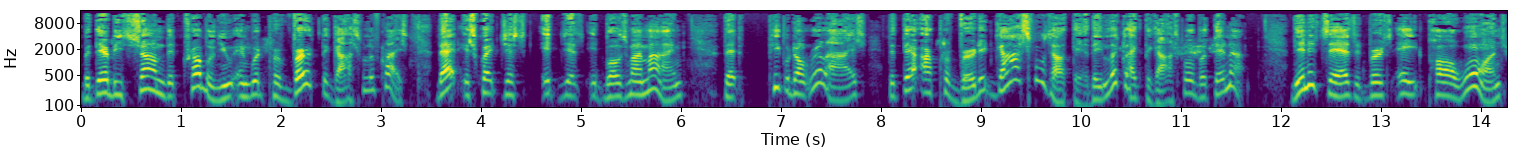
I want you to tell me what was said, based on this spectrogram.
but there be some that trouble you and would pervert the gospel of Christ. That is what just, it just, it blows my mind that people don't realize that there are perverted gospels out there. They look like the gospel, but they're not. Then it says at verse 8, Paul warns,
